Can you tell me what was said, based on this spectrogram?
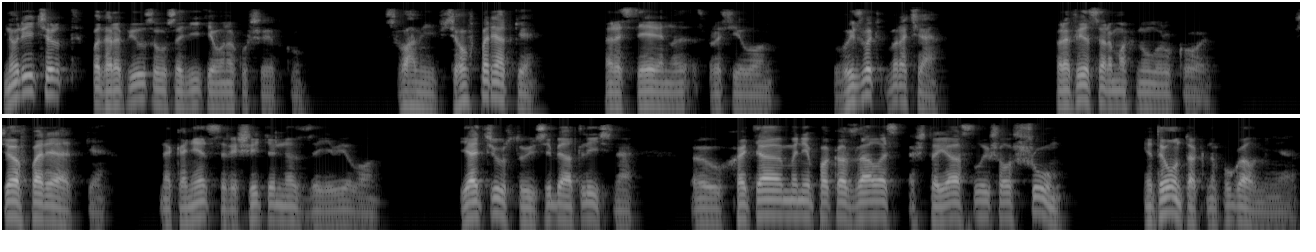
но Ричард поторопился усадить его на кушетку. — С вами все в порядке? — растерянно спросил он. — Вызвать врача? Профессор махнул рукой. — Все в порядке, — наконец решительно заявил он. — Я чувствую себя отлично. — Э, хотя мне показалось, что я слышал шум. Это он так напугал меня.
